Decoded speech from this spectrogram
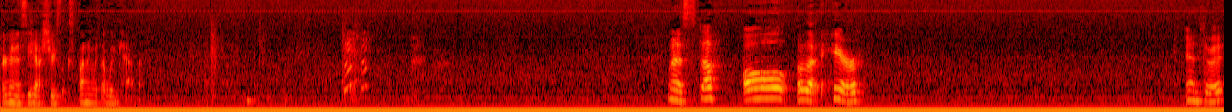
We're going to see how Shareece looks funny with a wig cap. I'm to stuff all of that hair into it.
